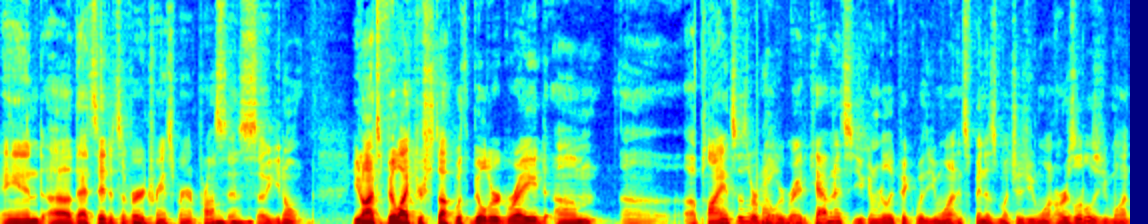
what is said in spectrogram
and uh, that's it. It's a very transparent process. So you don't you don't have to feel like you're stuck with builder grade um, appliances or builder grade cabinets. You can really pick what you want and spend as much as you want or as little as you want.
